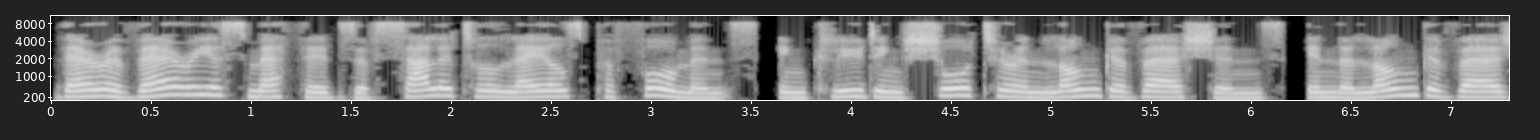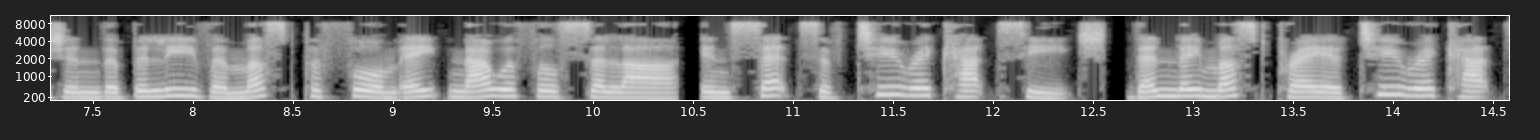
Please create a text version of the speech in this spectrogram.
There are various methods of Salatul Layl's performance, including shorter and longer versions. In the longer version, the believer must perform eight Nawafil Salah, in sets of two rakats each, then they must pray a two rakats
